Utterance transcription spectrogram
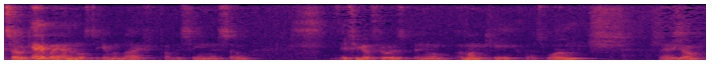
So gateway animals to human life. You've probably seen this. So if you go through as you know a monkey, that's one. There you go.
